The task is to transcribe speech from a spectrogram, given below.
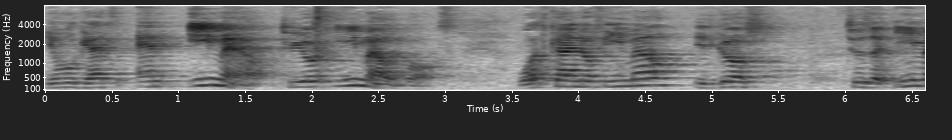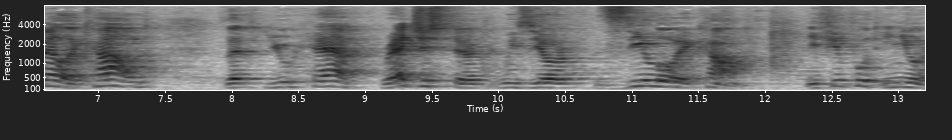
you will get an email to your email box. What kind of email? It goes to the email account that you have registered with your Zillow account. If you put in your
